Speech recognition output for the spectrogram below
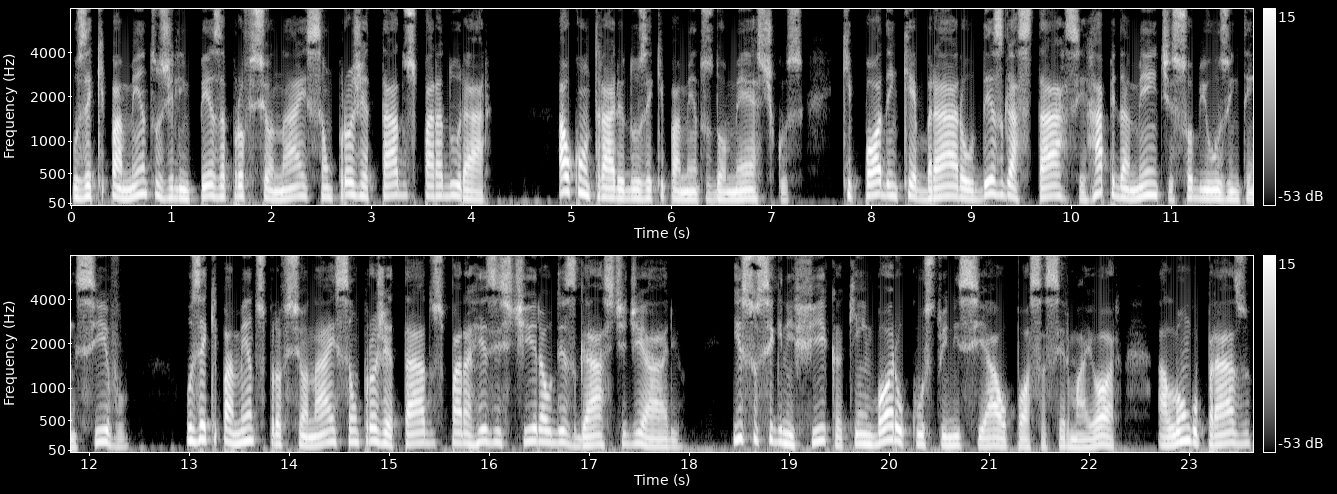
os equipamentos de limpeza profissionais são projetados para durar. Ao contrário dos equipamentos domésticos, que podem quebrar ou desgastar-se rapidamente sob uso intensivo, os equipamentos profissionais são projetados para resistir ao desgaste diário. Isso significa que, embora o custo inicial possa ser maior, a longo prazo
